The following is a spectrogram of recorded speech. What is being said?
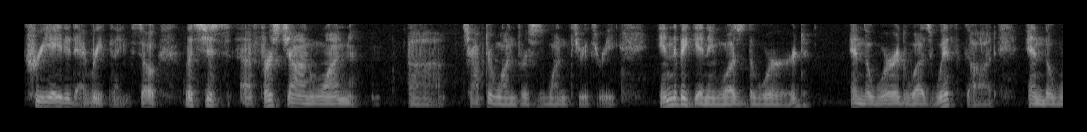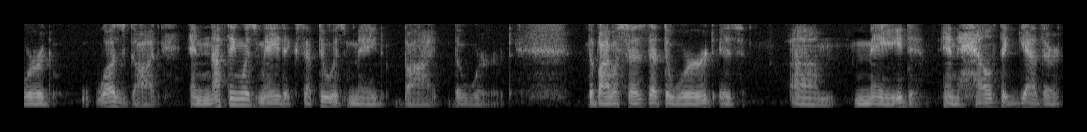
created everything. So let's just uh, First uh, John one, uh, chapter one, verses one through three. In the beginning was the Word, and the Word was with God, and the Word was God, and nothing was made except it was made by the Word. The Bible says that the Word is um, made and held together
